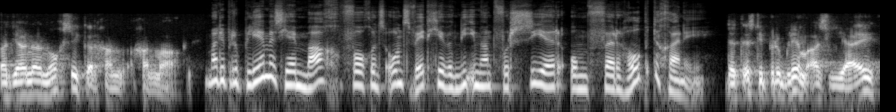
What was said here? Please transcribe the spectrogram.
wat jou nou nog seker gaan gaan maak nie. Maar die probleem is jy mag volgens ons wetgewing nie iemand forceer om vir hulp te gaan nie. Dit is die probleem as jy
